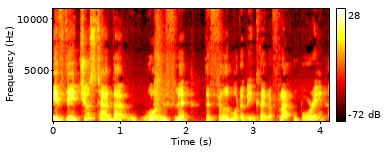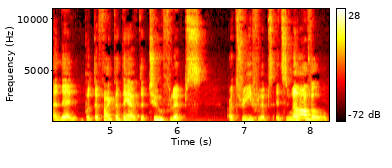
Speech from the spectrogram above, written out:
If they just had that one flip, the film would have been kind of flat and boring. And then, but the fact that they have the two flips or three flips, it's novel,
